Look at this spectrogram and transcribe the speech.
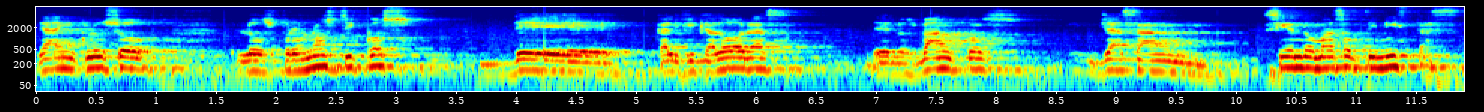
Ya incluso los pronósticos de calificadoras de los bancos ya están siendo más optimistas.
